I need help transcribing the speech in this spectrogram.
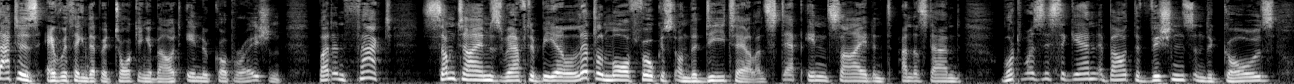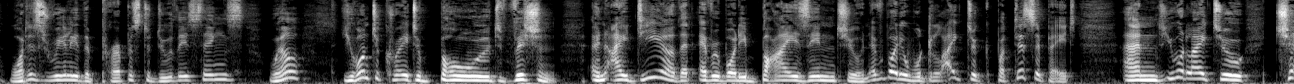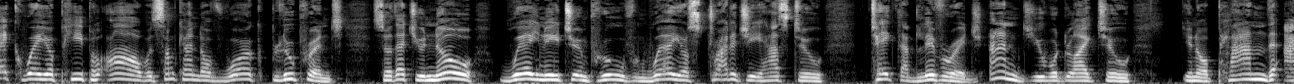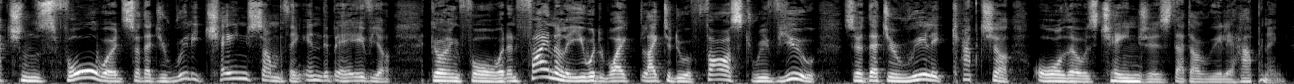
that is everything that we're talking about in the corporation. But in fact, sometimes we have to be a little more focused on the detail and step inside and understand what was this again about the visions and the goals? What is really the purpose to do these things? Well, you want to create a bold vision, an idea that everybody buys into and everybody would like to participate and you would like to check where your people are with some kind of work blueprint so that you know where you need to improve and where your strategy has to take that leverage. And you would like to you know plan the actions forward so that you really change something in the behavior going forward. And finally you would like, like to do a fast review so that you really capture all those changes that are really happening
